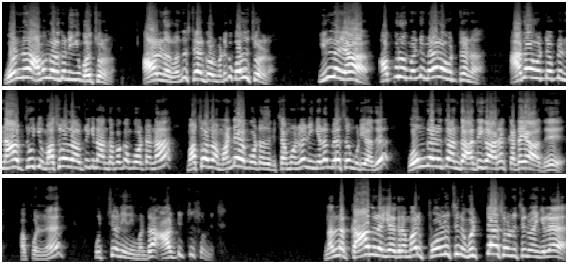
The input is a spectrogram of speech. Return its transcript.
ஒன்று அவங்களுக்கு நீங்க பதில் சொல்லணும். ஆளுநர் வந்து ஸ்டேட் கவர்மெண்ட்டுக்கு பதில் சொல்லணும். இல்லையா? அப்ரூவ் பண்ணிட்டு மேலே விட்டுறணும். அதை விட்டு அப்படி நான் தூக்கி மசோதாவை தூக்கி நான் அந்த பக்கம் போட்டேன்னா மசோதா மண்டையை போட்டதுக்கு சமம்ல நீங்க எல்லாம் பேச முடியாது. உங்களுக்கு அந்த அதிகாரம் கிடையாது. அப்படின்னு உச்ச நீதிமன்றம் அடிச்சு சொன்னுச்சு. நல்ல காதுல கேக்குற மாதிரி பொழுச்சுன்னு விட்டா சொன்னுச்சுன்னு வைங்களேன்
